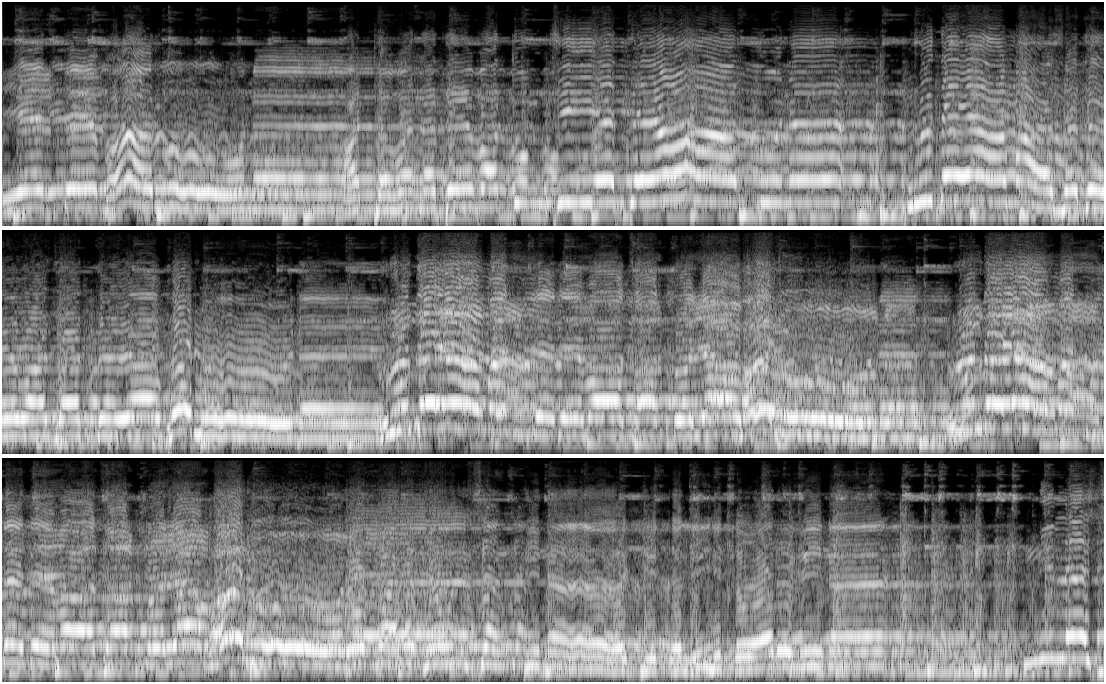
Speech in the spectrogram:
येते भरून. आठवण देवा तुमची येते आतून. हृदय माझ देवा जातया भरून. घेतली तो अरविन निलेश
